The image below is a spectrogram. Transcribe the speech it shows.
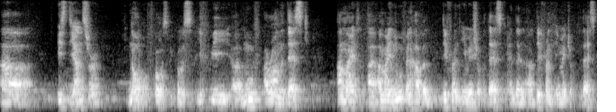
Uh, is the answer? No, of course, because if we uh, move around the desk, I might, I, I, might move and have a different image of a desk and then a different image of the desk.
